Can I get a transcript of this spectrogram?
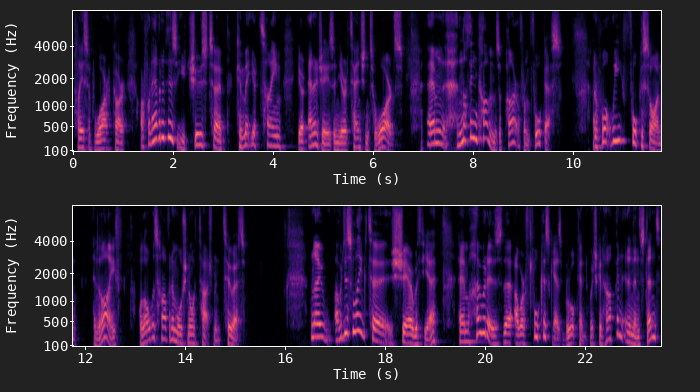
place of work or or whatever it is that you choose to commit your time, your energies, and your attention towards, um, nothing comes apart from focus. And what we focus on in life will always have an emotional attachment to it. Now, I would just like to share with you um, how it is that our focus gets broken, which can happen in an instant,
